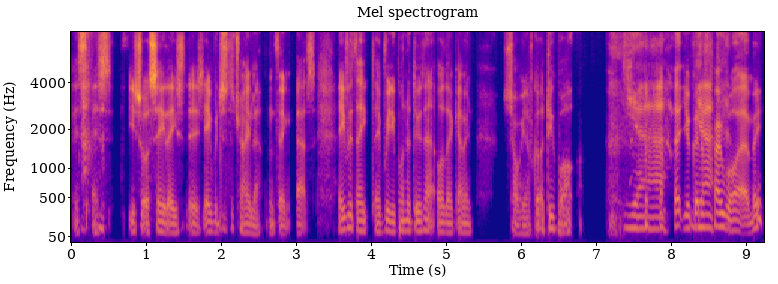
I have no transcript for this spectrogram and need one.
it's, it's, you sort of see these, it's even just the trailer and think that's either they, they really want to do that or they're going, sorry, I've got to do what? yeah, You're going to throw what at me?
